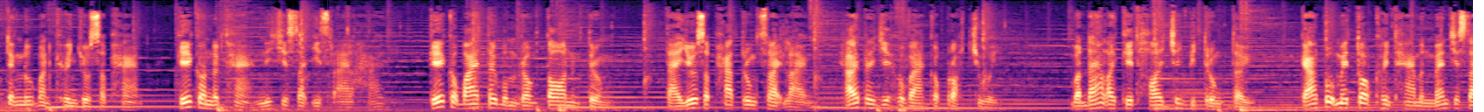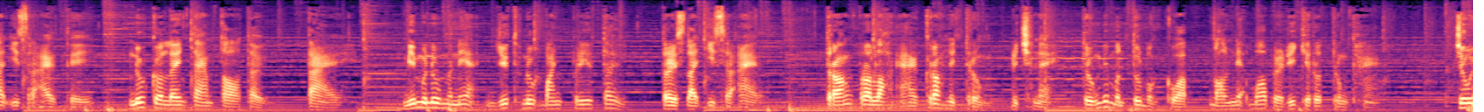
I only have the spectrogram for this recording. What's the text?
បទាំងនោះបានឃើញយូសាផាត គេក៏នឹកថានេះជាស្ដេចអ៊ីស្រាអែលហើយគេក៏បែរទៅបំរុងតនឹងទ្រង់តែយូសាផាតទ្រង់ស្រែកឡើង ហើយព្រះយេហូវ៉ាក៏ប្រោះជួយបណ្ដាលឲ្យគេថយចេញពីទ្រង់ទៅ កាលពួកមេតបឃើញថាមិនមែនជាស្ដេចអ៊ីស្រាអែលទេ នោះក៏លែងតាមតទៅ តែ មានមនុស្សម្នាក់យឺធ្នូបាញ់ព្រាលទៅ ត្រូវស្ដេចអ៊ីស្រាអែលត្រង់ប្រឡោះអាវក្រោះនៃទ្រង់ដូច្នេះ ទ្រង់មានបន្ទូលបង្គាប់ដល់អ្នកបបព្រះរាជរត់ទ្រង់ថាចូល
